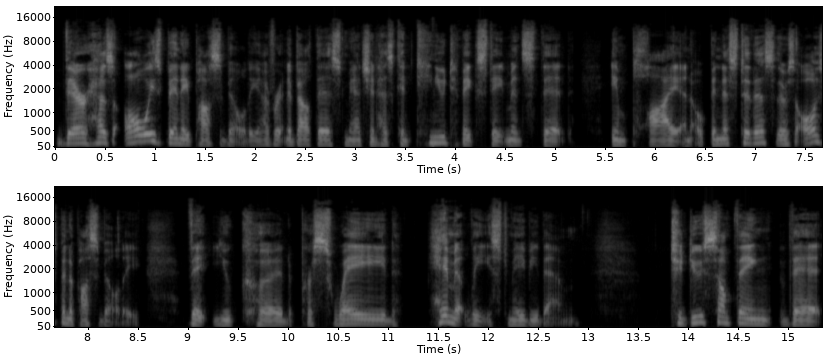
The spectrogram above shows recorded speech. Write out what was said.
There has always been a possibility. I've written about this. Manchin has continued to make statements that imply an openness to this. There's always been a possibility that you could persuade him, at least, maybe them, to do something that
